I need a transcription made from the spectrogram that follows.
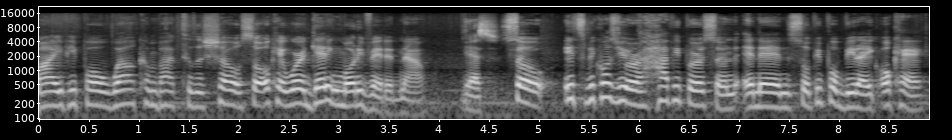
My people, welcome back to the show. So, okay, we're getting motivated now. Yes. So it's because you're a happy person, and then so people be like, okay,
